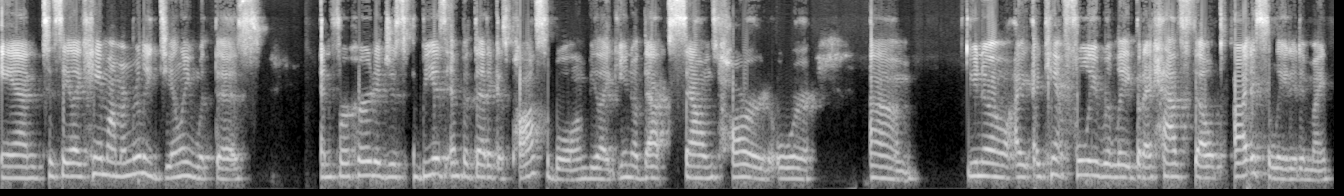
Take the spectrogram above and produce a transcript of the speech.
and to say like hey mom i'm really dealing with this and for her to just be as empathetic as possible and be like you know that sounds hard or um you know I, I can't fully relate but i have felt isolated in my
